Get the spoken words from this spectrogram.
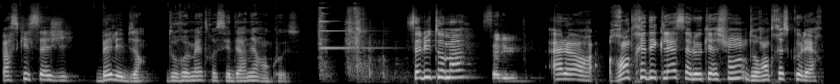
Parce qu'il s'agit, bel et bien, de remettre ces dernières en cause. Salut Thomas Salut Alors, rentrée des classes, allocation de rentrée scolaire.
